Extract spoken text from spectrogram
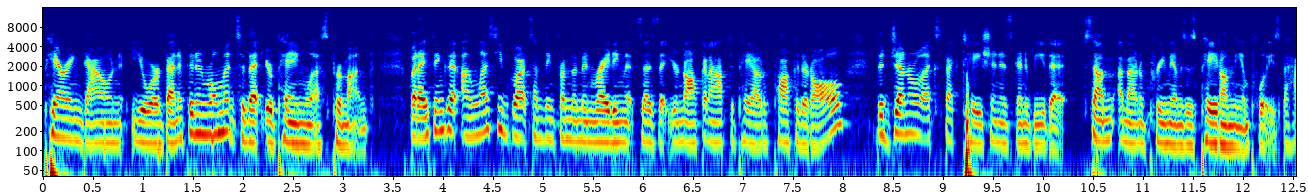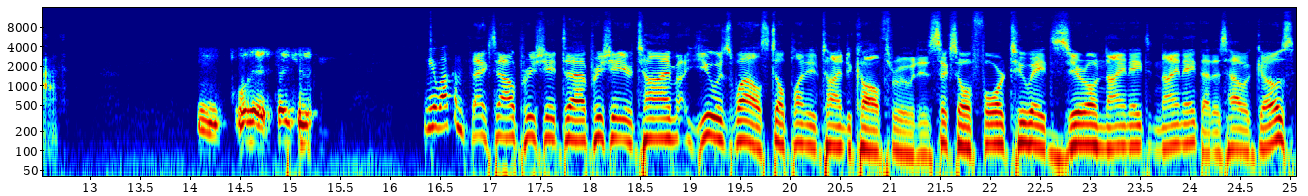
paring down your benefit enrollment so that you're paying less per month. But I think that unless you've got something from them in writing that says that you're not going to have to pay out of pocket at all, the general expectation is going to be that some amount of premiums is paid on the employee's behalf. Hmm. Okay, thank you. You're welcome. Thanks, Al. Appreciate uh, appreciate your time. You as well. Still plenty of time to call through. It is 604 280 9898. That is how it goes.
